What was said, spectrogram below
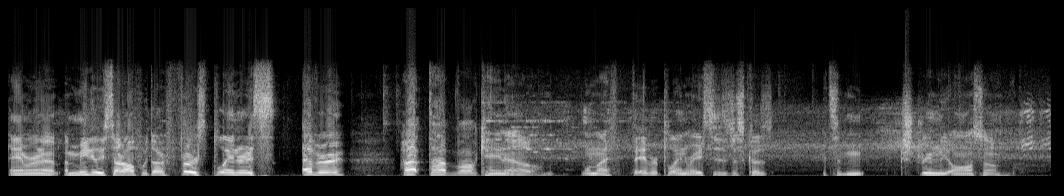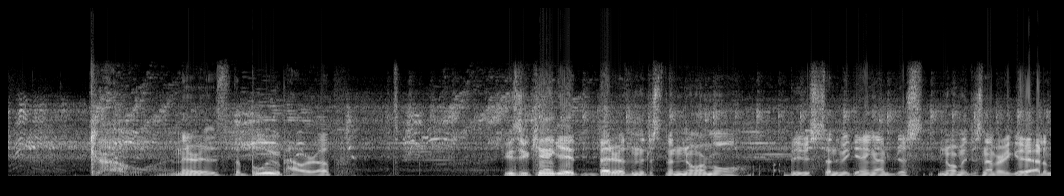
And we're going to immediately start off with our first plane race ever Hot Top Volcano. One of my favorite plane races just because it's extremely awesome. Go! And there is the blue power up. Because you can't get better than just the normal boosts in the beginning. I'm just normally just not very good at them.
